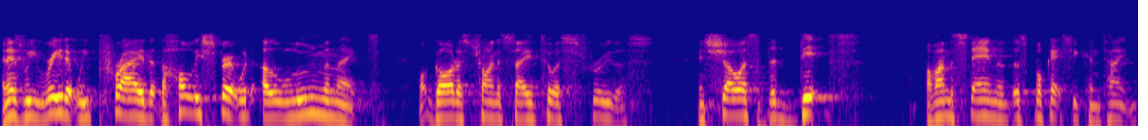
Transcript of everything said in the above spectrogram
And as we read it, we pray that the Holy Spirit would illuminate what God is trying to say to us through this and show us the depths of understanding that this book actually contains.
